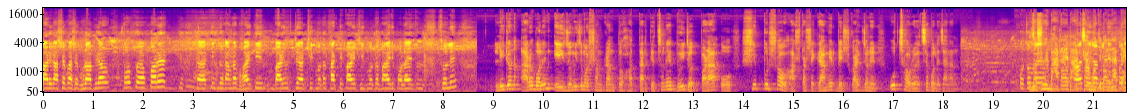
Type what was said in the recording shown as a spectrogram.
বাড়ির আশেপাশে ঘোরাফেরাও করে কিন্তু আমরা ভয়তি বাড়ি ঠিক মতো থাকতে পারি ঠিক মতো বাইরে পলায় চলি। লিটন আরও বলেন, এই জমিজমা সংক্রান্ত হত্যার পেছনে দুই জোতপাড়া ও শিবপুর সহ আশপাশে গ্রামের বেশ কয়েকজনের উৎসাহ রয়েছে বলে জানান। দশমীর ভাটায় বাচ্চা করে,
